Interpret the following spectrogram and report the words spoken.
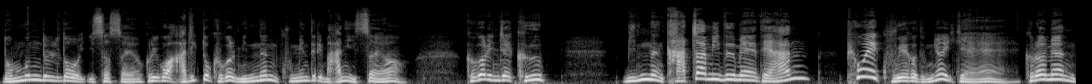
논문들도 있었어요. 그리고 아직도 그걸 믿는 국민들이 많이 있어요. 그걸 이제 그 믿는 가짜 믿음에 대한 표의 구애거든요, 이게. 그러면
